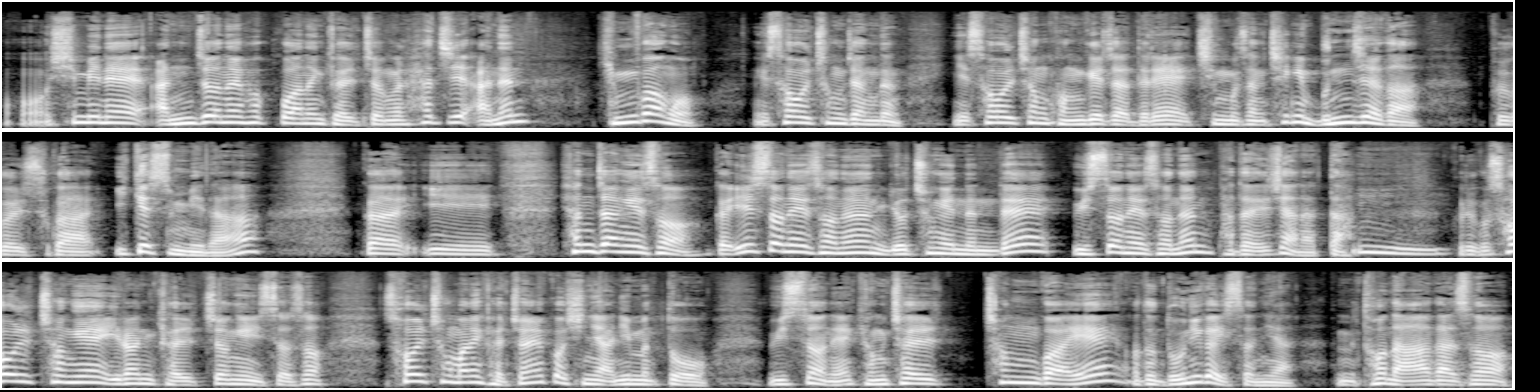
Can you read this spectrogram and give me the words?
어, 시민의 안전을 확보하는 결정을 하지 않은 김광호 서울청장 등이 서울청 관계자들의 직무상 책임 문제가 불거질 수가 있겠습니다. 그러니까 이 현장에서 그러니까 일선에서는 요청했는데 윗선에서는 받아들이지 않았다. 음. 그리고 서울청의 이런 결정에 있어서 서울청만의 결정일 것이냐 아니면 또 윗선에 경찰 청과의 어떤 논의가 있었냐 더 나아가서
